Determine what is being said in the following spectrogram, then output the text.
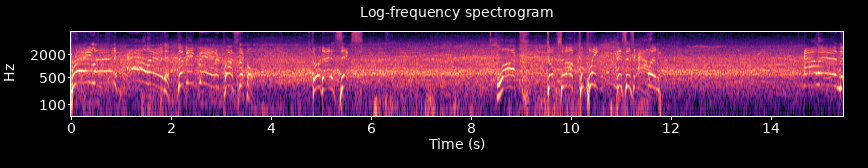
Braelon Allen, the big man across the goal. Third down and six. Lock dumps it off complete. This is Allen. Allen.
